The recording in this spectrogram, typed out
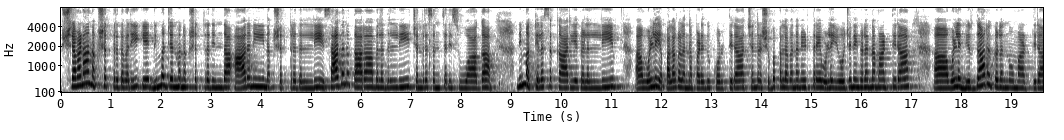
ಶ್ರವಣ ನಕ್ಷತ್ರದವರಿಗೆ ನಿಮ್ಮ ಜನ್ಮ ನಕ್ಷತ್ರದಿಂದ ಆರನೇ ನಕ್ಷತ್ರದಲ್ಲಿ ಸಾಧನ ತಾರಾಬಲದಲ್ಲಿ ಚಂದ್ರ ಸಂಚರಿಸುವಾಗ ನಿಮ್ಮ ಕೆಲಸ ಕಾರ್ಯಗಳಲ್ಲಿ ಒಳ್ಳೆಯ ಫಲಗಳನ್ನು ಪಡೆದುಕೊಳ್ತೀರಾ? ಚಂದ್ರ ಶುಭ ಫಲವನ್ನು ನೀಡ್ತಾರೆ ಒಳ್ಳೆಯ ಯೋಜನೆಗಳನ್ನು ಮಾಡ್ತೀರಾ? ಒಳ್ಳೆಯ ಒಳ್ಳೆ ನಿರ್ಧಾರಗಳನ್ನು ಮಾಡ್ತೀರಾ?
